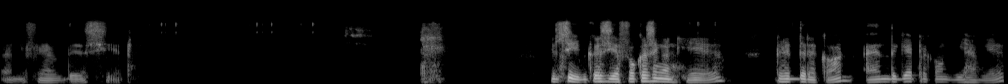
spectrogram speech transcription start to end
and if you have this here, you'll see because you're focusing on here to hit the record and the get record we have here.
